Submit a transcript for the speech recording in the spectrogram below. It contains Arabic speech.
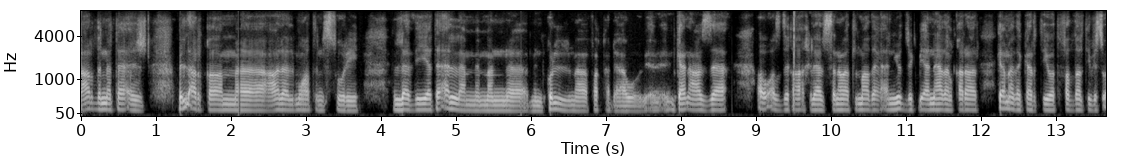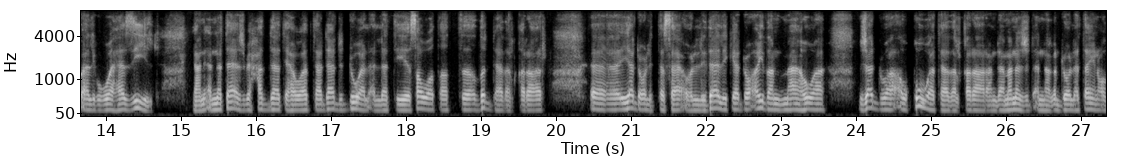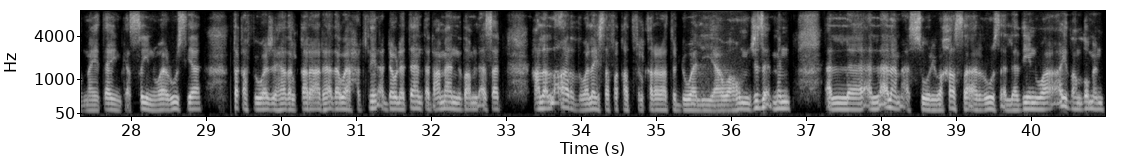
عرض النتائج بالأرقام على المواطن السوري الذي يتألم ممن من كل ما فقده إن كان أعزاء أو أصدقاء خلال السنوات الماضية أن يدرك بأن هذا القرار كما ذكرت وتفضلت في سؤالك هو هزيل. يعني النتائج بحد ذاتها وتعداد الدول التي صوتت ضد هذا القرار آه، يدعو للتساؤل. لذلك يدعو أيضا ما هو جدوى أو قوة هذا القرار عندما نجد أن دولتين عظميتين كالصين وروسيا تقف بوجه هذا القرار. هذا واحد. اثنين الدولتان تدعمان نظام الأسد على الأرض وليس فقط في القرارات الدولية. وهم جزء من الألم السوري وخاصة الروس الذين وأيضا ضمن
